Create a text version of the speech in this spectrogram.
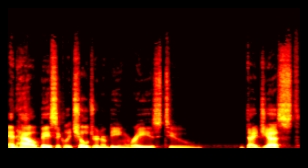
and how basically children are being raised to digest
